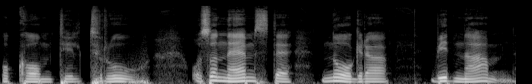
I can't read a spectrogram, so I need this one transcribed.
och kom till tro. Och så nämns det några vid namn.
